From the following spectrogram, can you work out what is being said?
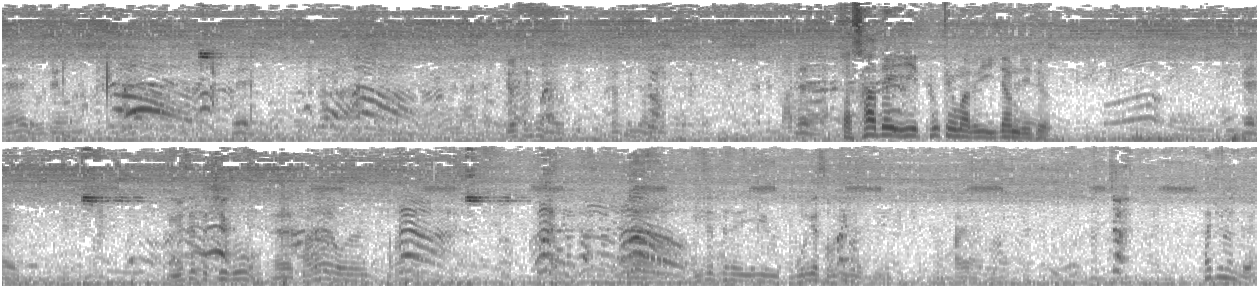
네, 여보세요. 네. 결승전 하고 있어요. 결승전 하고 있어요. 네, 자, 4대2 평택마루 2점 리드. 네. 1세트 치고, 네, 잘해요, 오늘. 잘하네. 2세트는 이, 모르겠어, 어떻게 될지. 봐야. 해주는데.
